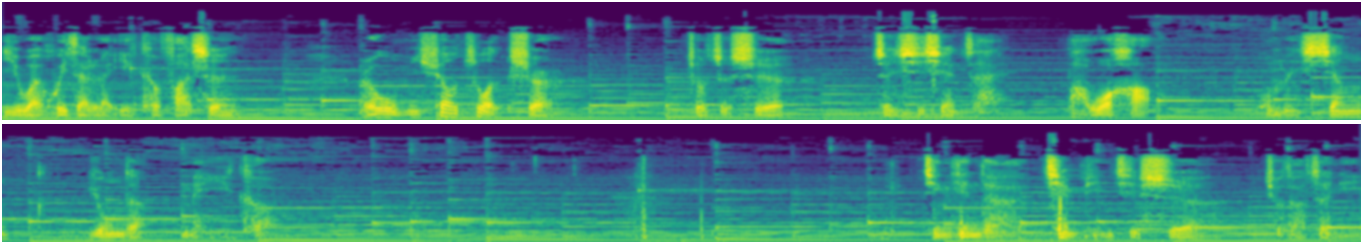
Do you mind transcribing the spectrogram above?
意外会在哪一刻发生，而我们需要做的事儿，就只是珍惜现在，把握好。我们相拥的每一刻。今天的浅评启示就到这里，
